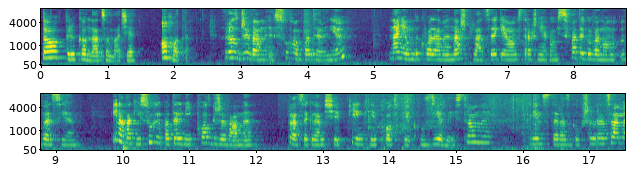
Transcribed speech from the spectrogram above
to tylko na co macie ochotę. Rozgrzewamy suchą patelnię. Na nią wykładamy nasz placek. Ja mam strasznie jakąś sfatygowaną wersję. I na takiej suchej patelni podgrzewamy. Placek nam się pięknie podpiekł z jednej strony, więc teraz go przewracamy.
